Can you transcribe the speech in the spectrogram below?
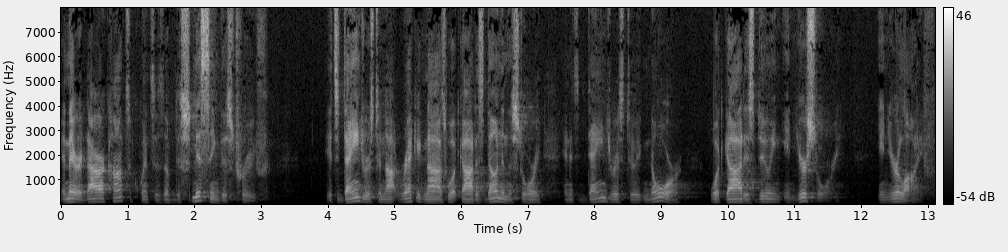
And there are dire consequences of dismissing this truth. It's dangerous to not recognize what God has done in the story, and it's dangerous to ignore what God is doing in your story, in your life.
